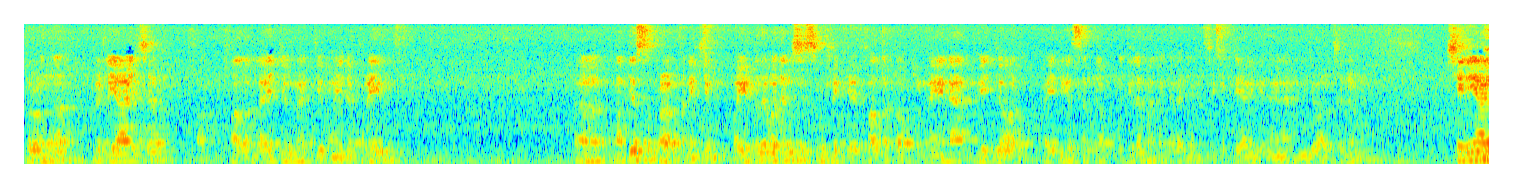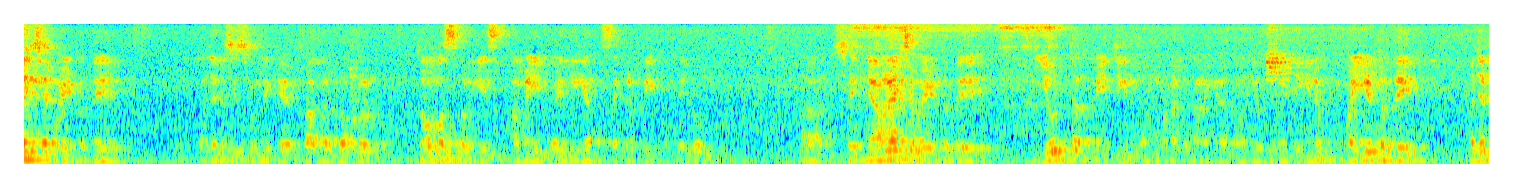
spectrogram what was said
തുടർന്ന് വെള്ളിയാഴ്ച ഫാദർ ലൈജു മാത്യു മൈലപ്രയും മധ്യസ്ഥ പ്രാർത്ഥനയ്ക്കും വൈകിട്ടത്തെ വചന ശുശ്രൂഷയ്ക്ക് ഫാദർ ഡോക്ടർ നയന വി ജോർജ് വൈദിക സംഘം അഖില മലങ്കര ജനറൽ സെക്രട്ടറി ആയിരിക്കുന്ന നയന വി ജോർജിനും. ശനിയാഴ്ച വൈകിട്ടത്തെ വചന ശുശ്രൂഷയ്ക്ക് ഫാദർ ഡോക്ടർ തോമസ് വർഗീസ് അമയിൽ വൈദിക സെക്രട്ടറി അദ്ദേഹവും. ഞായറാഴ്ച വൈകിട്ടത്തെ യൂത്ത് മീറ്റിങ്ങിനും മൂന്ന് മടക്ക് നടക്കുന്ന മൂന്ന് യൂത്ത് മീറ്റിങ്ങിനും വൈകിട്ടത്തെ വചന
